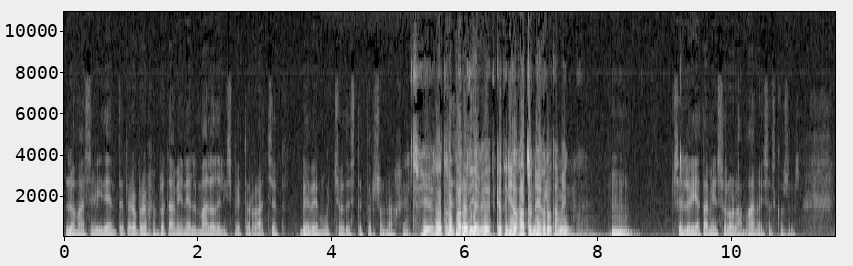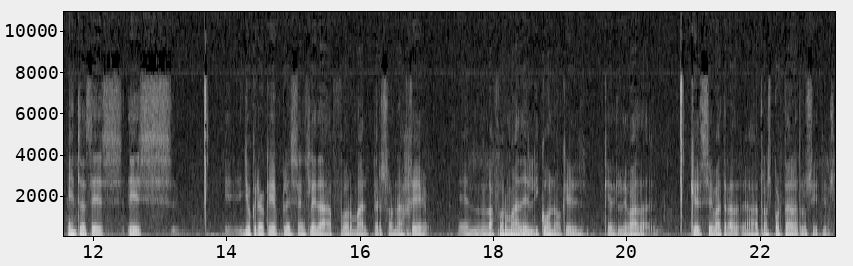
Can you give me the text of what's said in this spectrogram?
lo más evidente, pero por ejemplo también el malo del Inspector Gadget bebe mucho de este personaje. Sí, era otra parodia que tenía el gato negro también. Mm, se le veía también solo la mano y esas cosas. Entonces, es. Yo creo que Pleasence le da forma al personaje en la forma del icono que, que le va a que se va a, tra- a transportar a otros sitios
